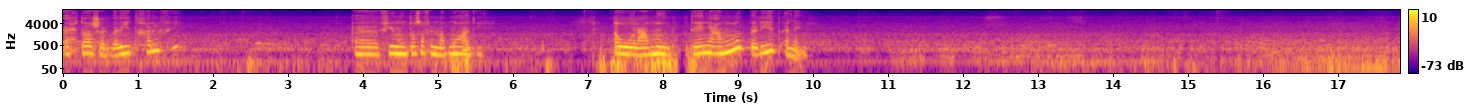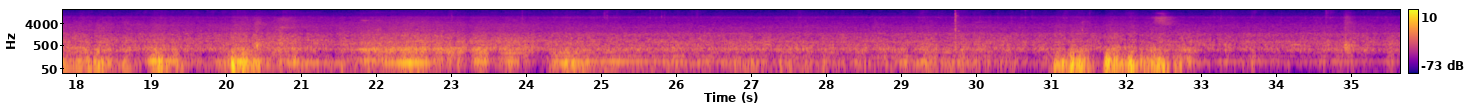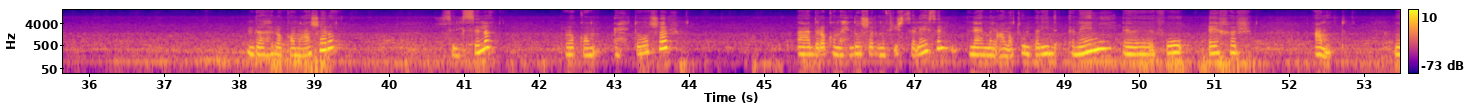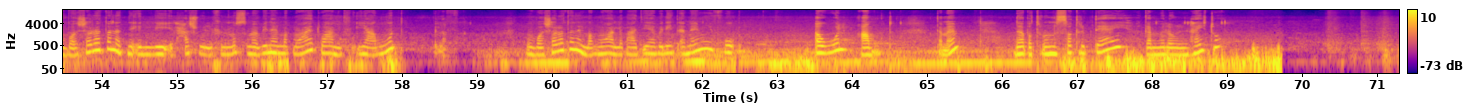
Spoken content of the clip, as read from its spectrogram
11 بريد خلفي. في منتصف المجموعة دي. أول عمود وتاني عمود بريد أمامي. ده رقم عشرة. سلسلة. رقم احداشر. بعد رقم احداشر مفيش سلاسل. بنعمل على طول بريد أمامي فوق آخر عمود. مباشرة أتنقل للحشو اللي في النص ما بين المجموعات وأعمل فوقيه عمود بلفة مباشرة المجموعة اللي بعديها بريد أمامي فوق أول عمود. تمام؟ ده بطرون السطر بتاعي هكمله لنهايته.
